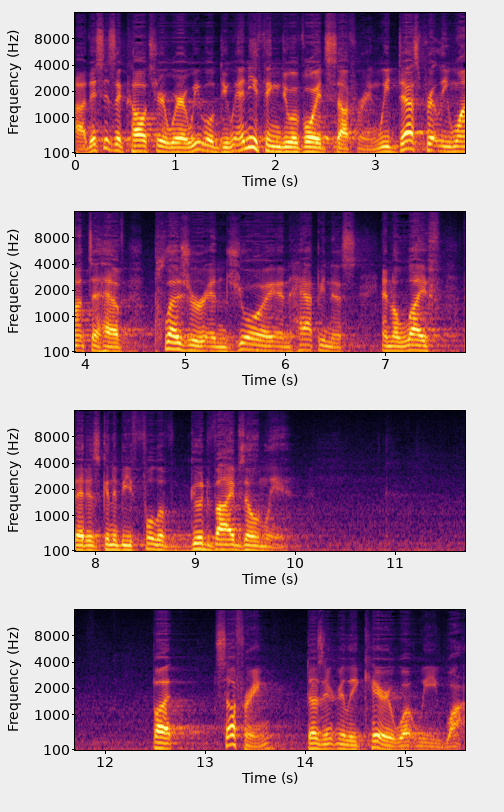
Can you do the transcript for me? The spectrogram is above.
Uh, this is a culture where we will do anything to avoid suffering. We desperately want to have pleasure and joy and happiness and a life that is going to be full of good vibes only. But suffering doesn't really care what we want.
